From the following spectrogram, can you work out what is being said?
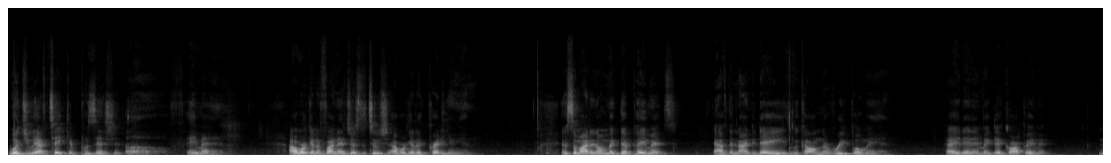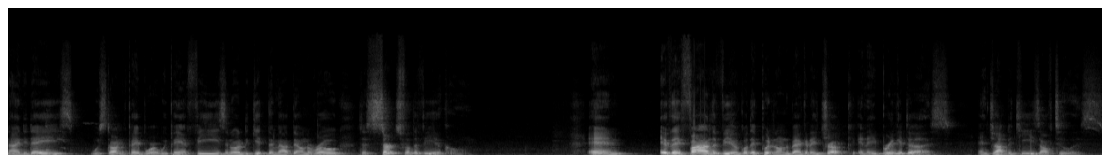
what you have taken possession of. Amen. I work in a financial institution. I work at a credit union. If somebody don't make their payments after 90 days, we call them the repo man. Hey, they didn't make that car payment. 90 days, we starting the paperwork. We paying fees in order to get them out down the road to search for the vehicle. And if they find the vehicle, they put it on the back of their truck and they bring it to us and drop the keys off to us.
